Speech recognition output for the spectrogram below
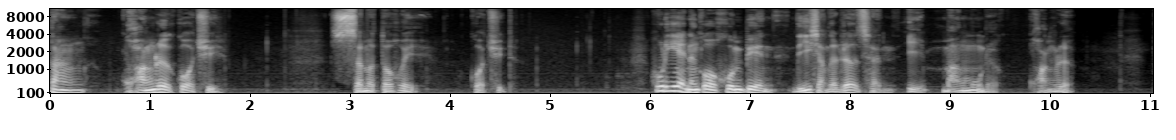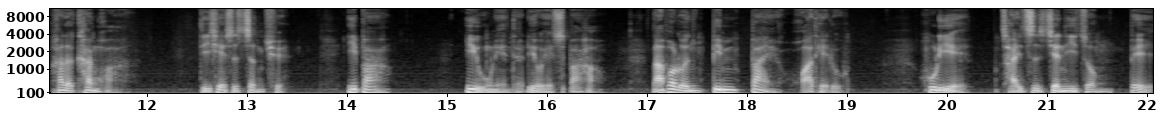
当狂热过去，什么都会过去的。”傅立叶能够分辨理想的热忱与盲目的狂热，他的看法的确是正确。一八一五年的六月十八号，拿破仑兵败滑铁卢，傅立叶才智建立中被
